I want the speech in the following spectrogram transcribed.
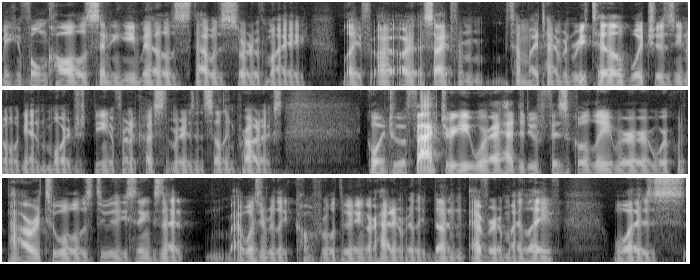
making phone calls, sending emails. That was sort of my life, uh, uh aside from my time in retail, which is, you know, again, more just being in front of customers and selling products. Going to a factory where I had to do physical labor, work with power tools, do these things that I wasn't really comfortable doing or hadn't really done ever in my life was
